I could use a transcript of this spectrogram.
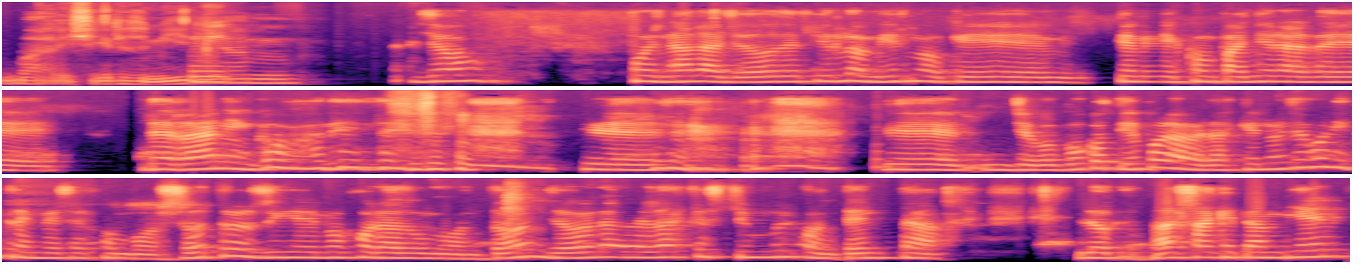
Vale, y si quieres Miriam. Yo, pues nada, yo decir lo mismo que, que mis compañeras de, de running, como dices. Eh, llevo poco tiempo, la verdad es que no llevo ni tres meses con vosotros y he mejorado un montón. Yo la verdad es que estoy muy contenta. Lo que pasa que también,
